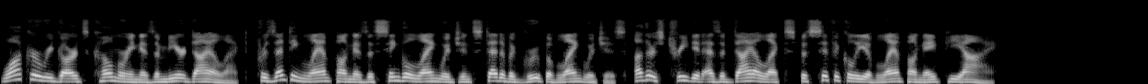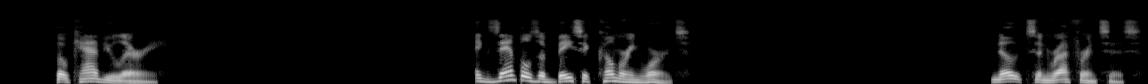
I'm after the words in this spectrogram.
Walker regards Komering as a mere dialect, presenting Lampung as a single language instead of a group of languages, others treat it as a dialect specifically of Lampung API. Vocabulary Examples of basic Komering words Notes and references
